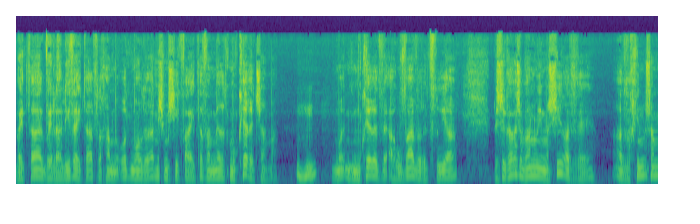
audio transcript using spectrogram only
והייתה, ולעליזה הייתה הצלחה מאוד מאוד גדולה, משום שהיא כבר הייתה זמרת מוכרת שם. מהמם. מוכרת ואהובה ורצויה, ושככה שבאנו עם השיר הזה, אז זכינו שם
